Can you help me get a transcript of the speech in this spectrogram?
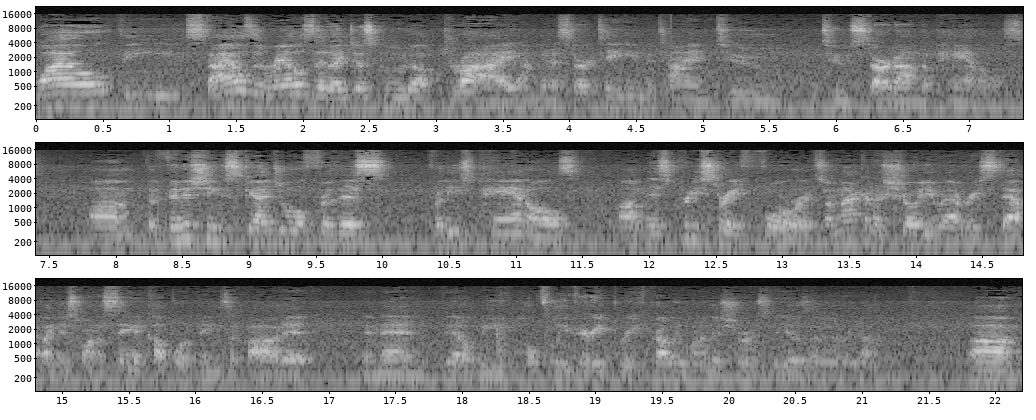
while the stiles and rails that I just glued up dry, I'm going to start taking the time to, to start on the panels. Um, the finishing schedule for this for these panels um, is pretty straightforward, so I'm not going to show you every step. I just want to say a couple of things about it, and then it'll be hopefully very brief. Probably one of the shortest videos I've ever done. Um,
